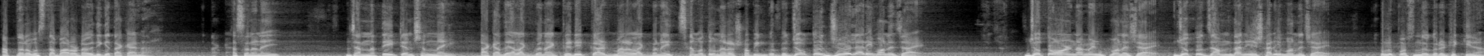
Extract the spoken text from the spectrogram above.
আপনার অবস্থা বারোটা, ওইদিকে তাকায় না। আছে না নাই? জান্নাতে এই টেনশন নাই। টাকা দেয়া লাগবে না ক্রেডিট কার্ড মারা লাগবে না, ইচ্ছা মতো ওনারা শপিং করবে। যত জুয়েলারি মনে চায়, যত অর্নামেন্ট মনে চায়, যত জামদানি শাড়ি মনে চায় এগুলো পছন্দ করে, ঠিক কিনা?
